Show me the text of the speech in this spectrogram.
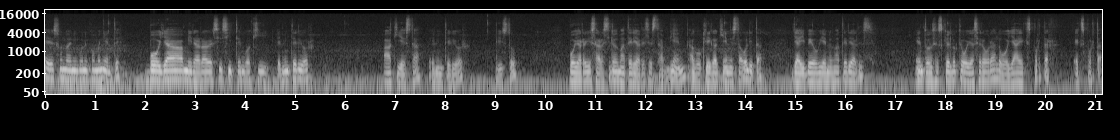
eso no hay ningún inconveniente. Voy a mirar a ver si sí tengo aquí el interior. Aquí está el interior. Listo. Voy a revisar si los materiales están bien. Hago clic aquí en esta bolita. Y ahí veo bien los materiales. Entonces qué es lo que voy a hacer ahora lo voy a exportar exportar.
